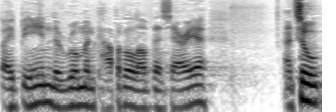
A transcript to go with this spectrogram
by being the Roman capital of this area. And so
